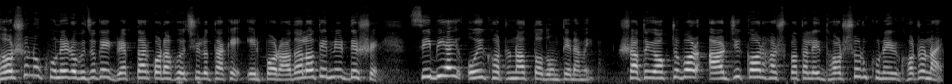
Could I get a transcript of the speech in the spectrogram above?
ধর্ষণ ও খুনের অভিযোগে গ্রেপ্তার করা হয়েছিল তাকে। এরপর আদালতের নির্দেশে সিবিআই ওই ঘটনার তদন্তে নামে। সাতই অক্টোবর আরজিকর হাসপাতালে ধর্ষণ খুনের ঘটনায়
